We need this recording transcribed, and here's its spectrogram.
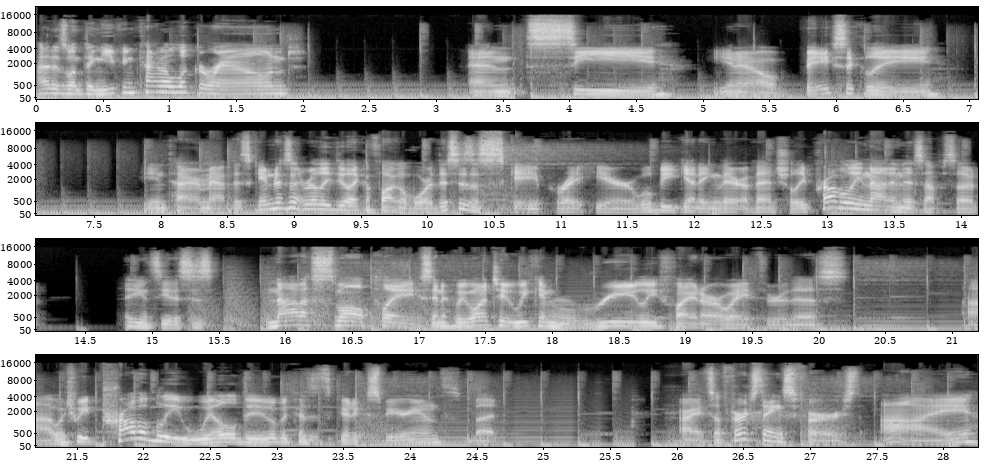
That is one thing. You can kind of look around and see, you know, basically the entire map. This game doesn't really do like a fog of war. This is escape right here. We'll be getting there eventually. Probably not in this episode. As you can see, this is not a small place, and if we want to, we can really fight our way through this. Uh, which we probably will do because it's good experience, but... Alright, so first things first, I...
